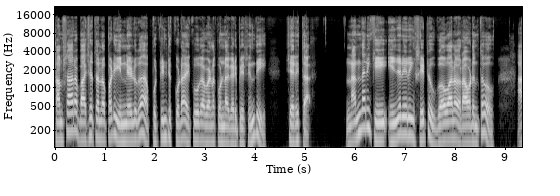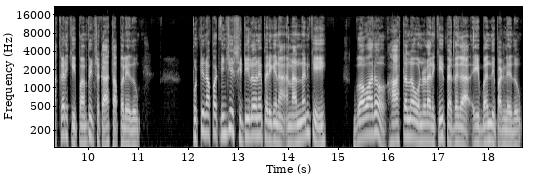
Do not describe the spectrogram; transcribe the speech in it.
సంసార బాధ్యతల్లో పడి ఇన్నేళ్ళుగా పుట్టింటికి కూడా ఎక్కువగా వెళ్ళకుండా గడిపేసింది చరిత. నందనికి ఇంజనీరింగ్ సీటు గోవాలో రావడంతో అక్కడికి పంపించక తప్పలేదు. పుట్టినప్పటి నుంచి సిటీలోనే పెరిగిన నందన్కి గోవాలో హాస్టల్లో ఉండడానికి పెద్దగా ఇబ్బంది పడలేదు.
